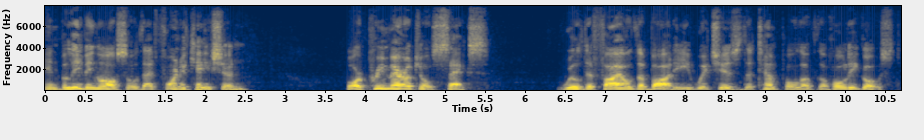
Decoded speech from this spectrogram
in believing also that fornication or premarital sex will defile the body, which is the temple of the Holy Ghost,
